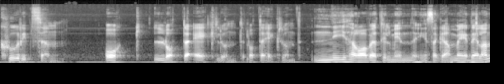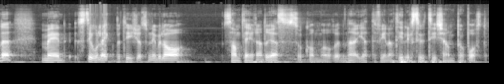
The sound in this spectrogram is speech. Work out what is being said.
Kuritsen och Lotta Eklund. Lotta Eklund. Ni hör av er till min Instagram-meddelande med storlek på t-shirt som ni vill ha samt er adress så kommer den här jättefina tilläggs-t-shirten på posten.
